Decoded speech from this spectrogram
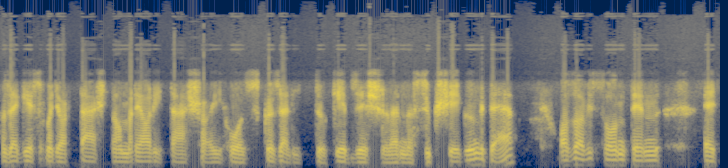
az egész magyar társadalom realitásaihoz közelítő képzésre lenne szükségünk, de azzal viszont én egy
